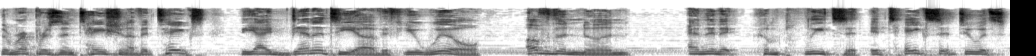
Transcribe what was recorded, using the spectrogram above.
the representation of it takes the identity of if you will of the nun and then it completes it. It takes it to its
